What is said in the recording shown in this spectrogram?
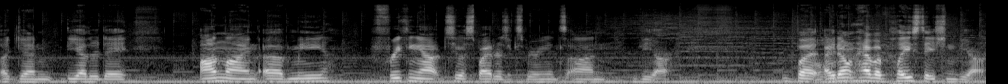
again the other day, online of me freaking out to a spider's experience on VR but I don't have a PlayStation VR,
